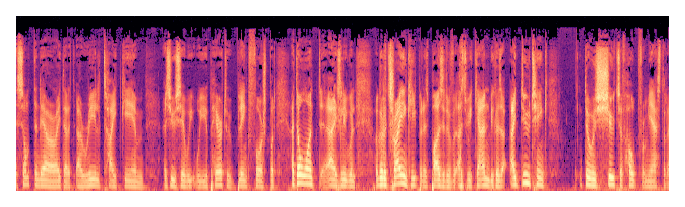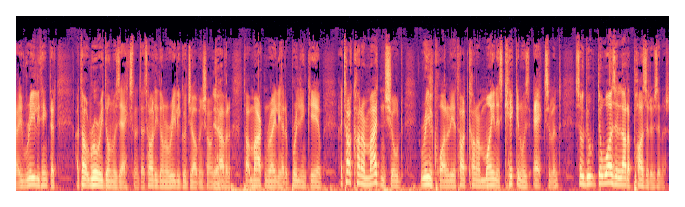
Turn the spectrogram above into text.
something there, all right, that a, a real tight game as you say, we, we appear to blink first. But I don't want actually. Well, I'm going to try and keep it as positive as we can because I do think there was shoots of hope from yesterday. I really think that I thought Rory Dunne was excellent. I thought he'd done a really good job in Sean yeah. I thought Martin Reilly had a brilliant game. I thought Conor Madden showed real quality. I thought Conor Moynagh's kicking was excellent. So there, there, was a lot of positives in it.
